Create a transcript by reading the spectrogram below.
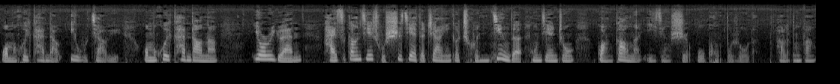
我们会看到义务教育，我们会看到呢幼儿园。孩子刚接触世界的这样一个纯净的空间中，广告呢已经是无孔不入了。好了，东方，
